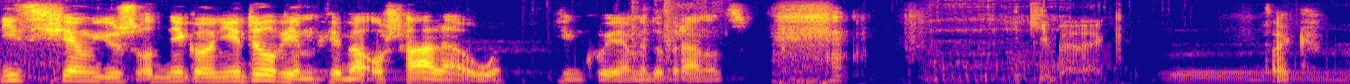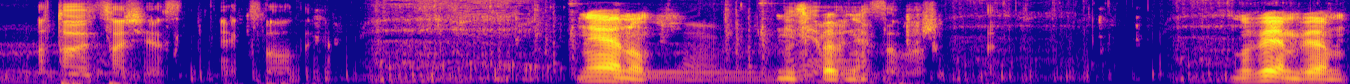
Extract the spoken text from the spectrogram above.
Nic się już od niego nie dowiem, chyba oszalał. Dziękujemy, dobranoc. I kibelek. Tak. Tu jest coś jest, jak to Nie no, nie Nic pewnie. Nic, zobacz. no wiem, wiem.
